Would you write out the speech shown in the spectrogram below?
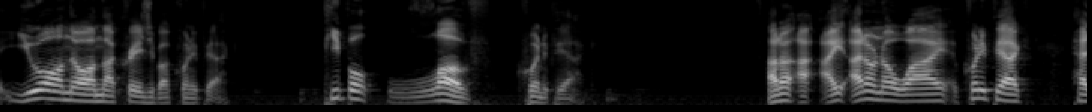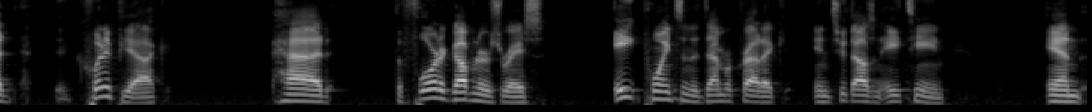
You all know I'm not crazy about Quinnipiac. People love Quinnipiac. I don't, I, I don't know why. Quinnipiac had Quinnipiac had the Florida governor's race eight points in the Democratic in 2018, and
